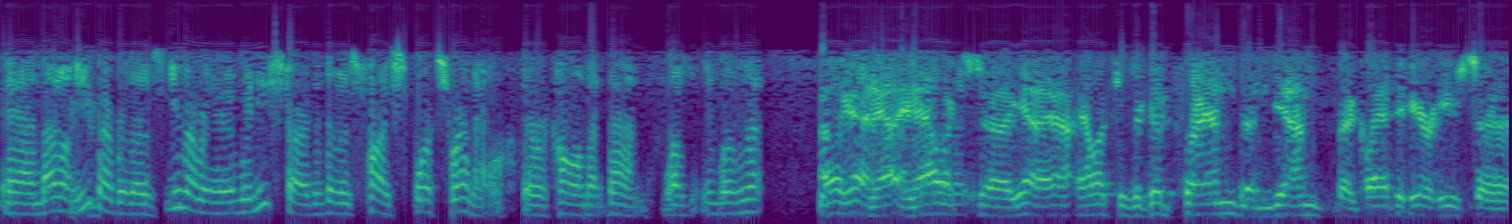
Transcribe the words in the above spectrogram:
And I don't. You remember those? You remember when you started? It was probably Sports Renault. They were calling it then, wasn't wasn't it? Oh yeah, and, and Alex, uh, yeah, Alex is a good friend, and yeah, I'm uh, glad to hear he's uh,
